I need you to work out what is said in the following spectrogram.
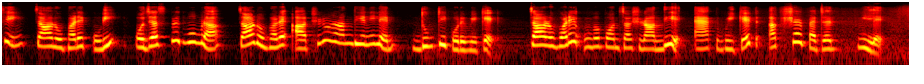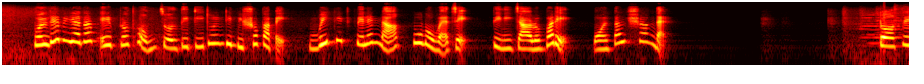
সিং চার ওভারে কুড়ি ও জসপ্রীত বুমরা চার ওভারে আঠেরো রান দিয়ে নিলেন দুটি করে উইকেট চার ওভারে উনপঞ্চাশ রান দিয়ে এক উইকেট অক্ষর প্যাটেল নিলে কুলদীপ যাদব এই প্রথম চলতি টি টোয়েন্টি বিশ্বকাপে উইকেট পেলেন না পুরো ম্যাচে। তিনি চার ওভারে পঁয়তাল্লিশ রান দেন। টসে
